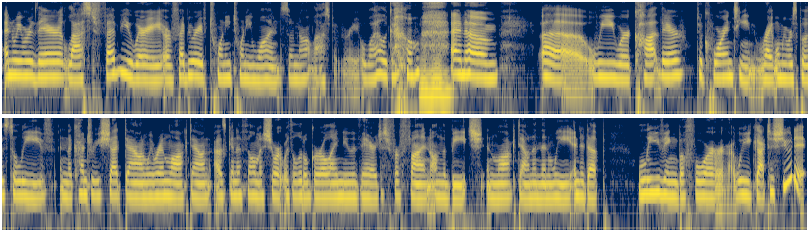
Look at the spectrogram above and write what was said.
And we were there last February or February of 2021. So not last February, a while ago. And um, uh, we were caught there to quarantine right when we were supposed to leave, and the country shut down. We were in lockdown. I was going to film a short with a little girl I knew there just for fun on the beach in lockdown, and then we ended up leaving before we got to shoot it.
